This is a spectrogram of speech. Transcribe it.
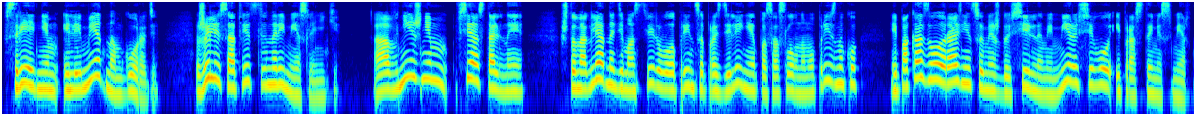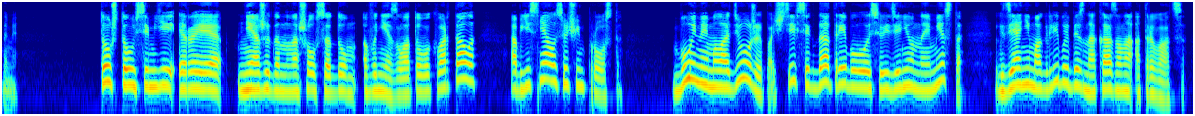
В среднем или медном городе жили, соответственно, ремесленники, а в нижнем — все остальные, что наглядно демонстрировало принцип разделения по сословному признаку и показывало разницу между сильными мира сего и простыми смертными. То, что у семьи Эрея неожиданно нашелся дом вне Золотого квартала, объяснялось очень просто. Буйной молодежи почти всегда требовалось уединенное место, где они могли бы безнаказанно отрываться.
